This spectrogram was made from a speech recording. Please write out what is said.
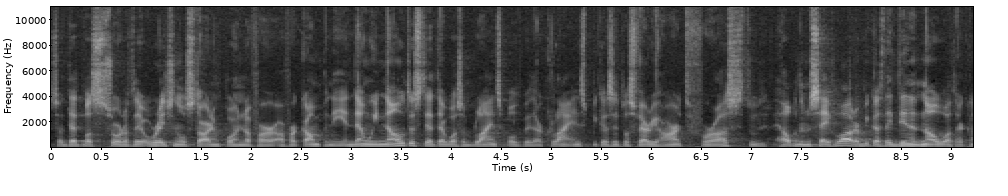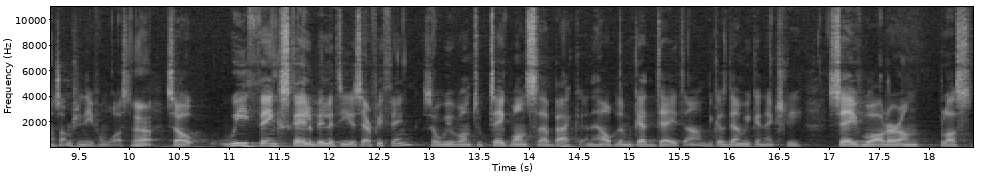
So that was sort of the original starting point of our of our company. And then we noticed that there was a blind spot with our clients because it was very hard for us to help them save water because they didn't know what their consumption even was. Yeah. So we think scalability is everything. So we want to take one step back and help them get data because then we can actually save water on plus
